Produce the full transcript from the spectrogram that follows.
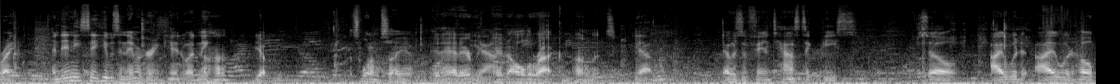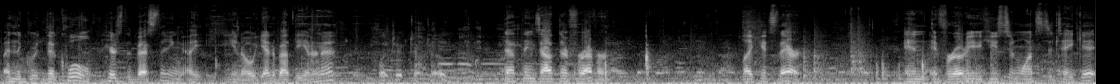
Right. And didn't he say he was an immigrant kid, wasn't he? Uh huh. Yep. That's what I'm saying. It had every. Yeah. It had all the right components. Yeah, that was a fantastic piece. So I would, I would hope. And the the cool. Here's the best thing. I, you know, again about the internet. Play tic tac toe. that thing's out there forever. Like it's there. And if Rodeo Houston wants to take it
